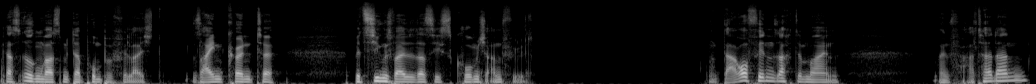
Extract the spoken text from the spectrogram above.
dass irgendwas mit der Pumpe vielleicht sein könnte, beziehungsweise dass sich komisch anfühlt. Und daraufhin sagte mein, mein Vater dann,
